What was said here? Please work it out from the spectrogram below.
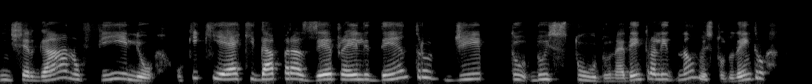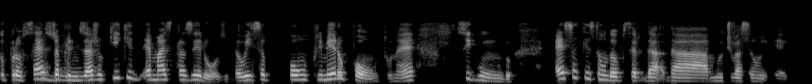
enxergar no filho o que, que é que dá prazer para ele dentro de do, do, estudo, né? Dentro ali, não do estudo, dentro do processo uhum. de aprendizagem, o que, que é mais prazeroso. Então, esse é o ponto, primeiro ponto, né? Segundo, essa questão da, da, da motivação eh,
